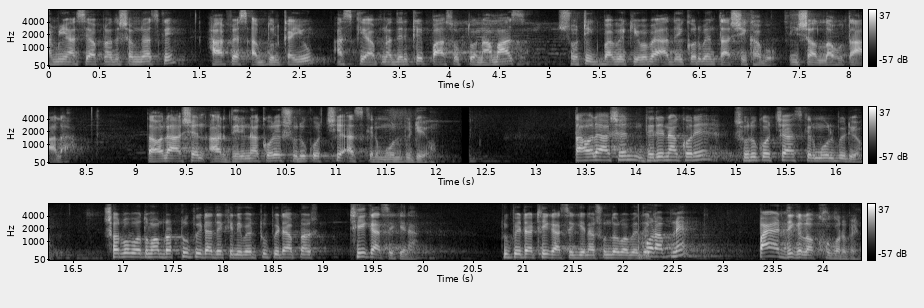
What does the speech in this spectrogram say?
আমি আছি আপনাদের সামনে আজকে হাফেজ আব্দুল কাইয়ুম। আজকে আপনাদেরকে পাঁচ উক্ত নামাজ সঠিকভাবে কীভাবে আদায় করবেন তা শেখাবো, ইনশাআল্লাহ তাআলা। তাহলে আসেন আর দেরি না করে শুরু করছি আজকের মূল ভিডিও। তাহলে আসেন, দেরি না করে শুরু করছি আজকের মূল ভিডিও। সর্বপ্রথম আমরা টুপিটা দেখে নেবেন। টুপিটা আপনার ঠিক আছে কিনা? টুপিটা ঠিক আছে কিনা সুন্দরভাবে দেখে আপনি পায়ের দিকে লক্ষ্য করবেন।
